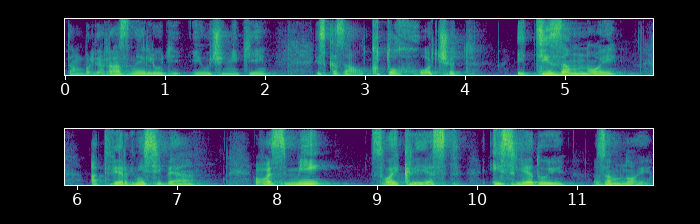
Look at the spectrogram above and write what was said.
там были разные люди и ученики, и сказал, кто хочет идти за мной, отвергни себя, возьми свой крест и следуй за мной.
